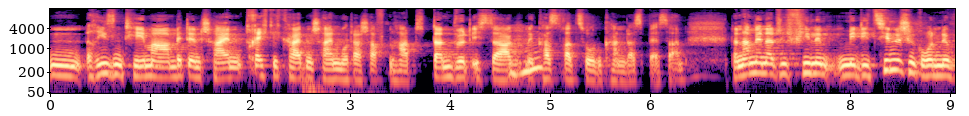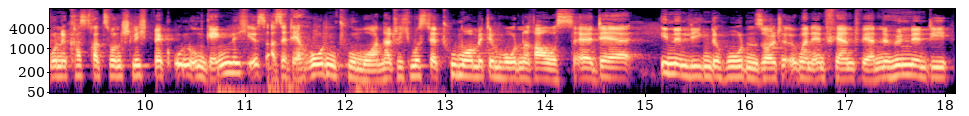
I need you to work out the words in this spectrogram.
ein Riesenthema mit den Scheinträchtigkeiten, Scheinmutterschaften hat, dann würde ich sagen, mhm. eine Kastration kann das bessern. Dann haben wir natürlich viele medizinische Gründe, wo eine Kastration schlichtweg unumgänglich ist. Also der Hodentumor. Natürlich muss der Tumor mit dem Hoden raus. Äh, der innenliegende Hoden sollte irgendwann entfernt werden. Eine Hündin, die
